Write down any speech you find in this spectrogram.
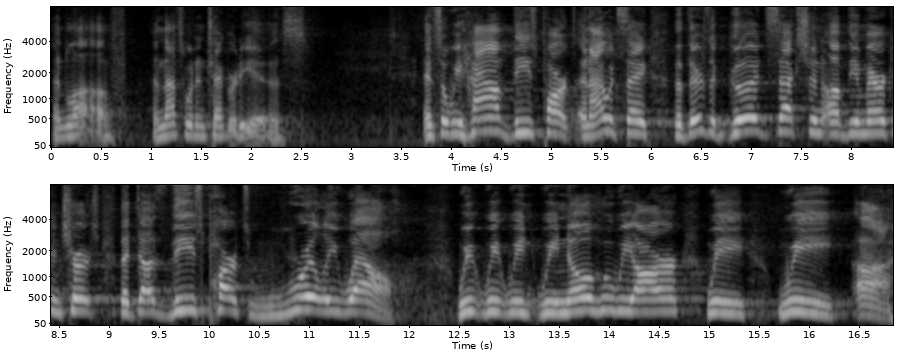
and love. And that's what integrity is. And so we have these parts. And I would say that there's a good section of the American church that does these parts really well. We, we, we, we know who we are. We, we uh,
